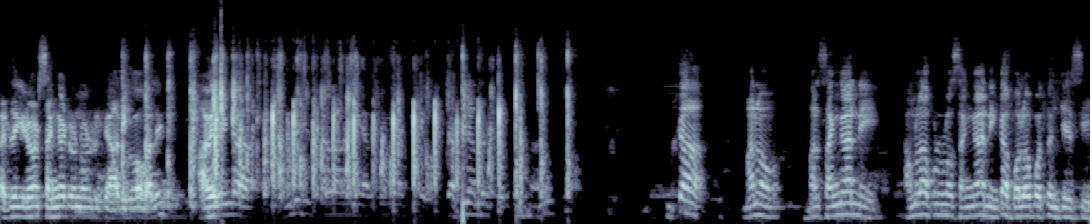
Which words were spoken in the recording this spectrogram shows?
అయితే ఇటువంటి సంఘటన ఆదుకోవాలి. ఆ విధంగా ఇంకా మనం మన సంఘాన్ని అమలాపురంలో సంఘాన్ని ఇంకా బలోపేతం చేసి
